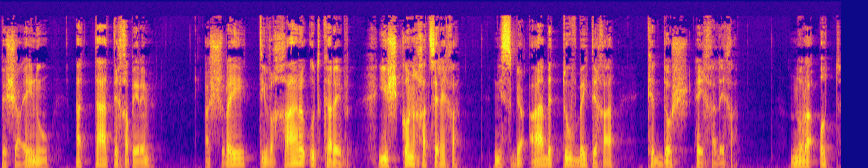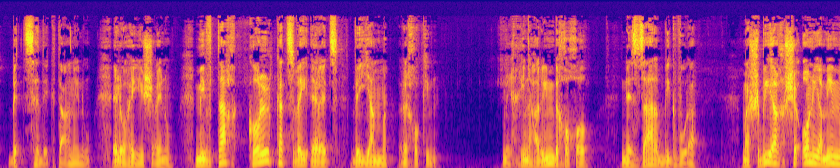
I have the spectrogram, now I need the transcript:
פשענו אתה תכפרם. אשרי תבחר ותקרב, ישכון חצריך, נשבעה בטוב ביתך, קדוש היכליך. נוראות בצדק תעננו, אלוהי ישענו, מבטח כל קצווי ארץ וים רחוקים. מכין הרים בכוחו, נזר בגבורה, משביח שעון ימים,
